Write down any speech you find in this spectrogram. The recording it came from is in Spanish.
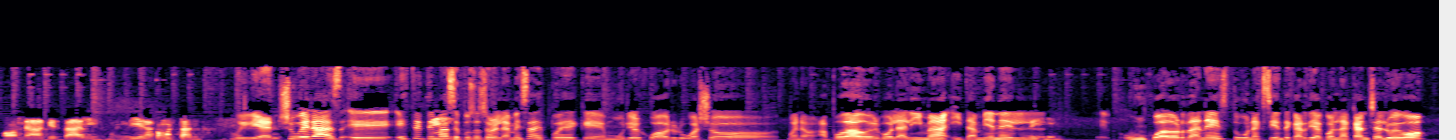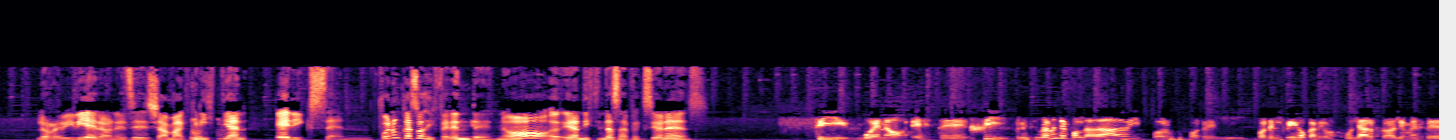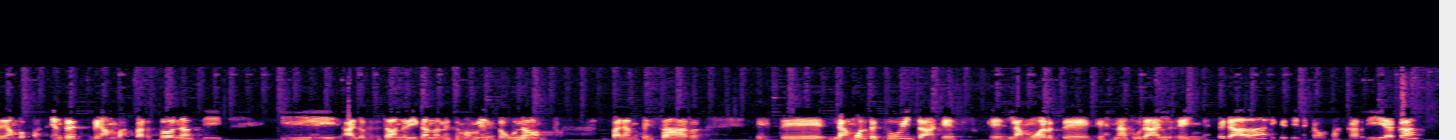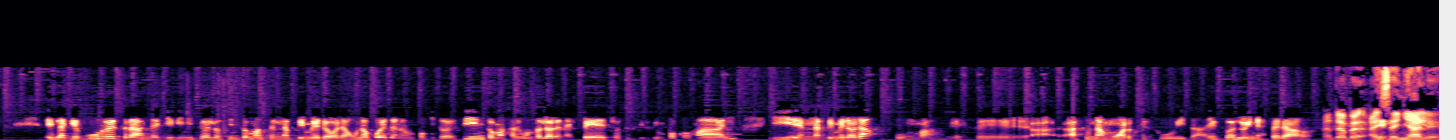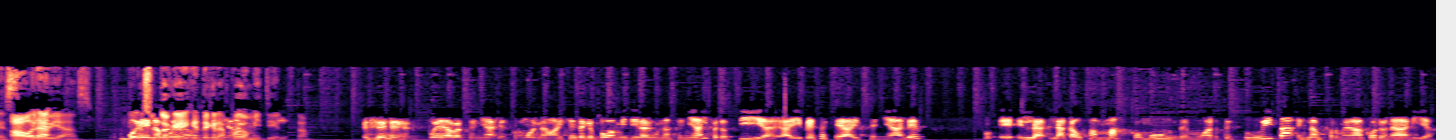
Hola, ¿qué tal? Buen día, ¿cómo están? Muy bien. Lluveras, eh, este tema se puso sobre la mesa después de que murió el jugador uruguayo, bueno, apodado el Bola Lima, y también el eh, un jugador danés tuvo un accidente cardíaco en la cancha, luego lo revivieron. Él se llama Christian Eriksen. Fueron casos diferentes, ¿no? ¿Eran distintas afecciones? Sí, bueno, este, sí, principalmente por la edad y por, por, el, por el riesgo cardiovascular probablemente de ambos pacientes, de ambas personas y, y a lo que se estaban dedicando en ese momento. Uno, para empezar, este, la muerte súbita, que es, que es la muerte que es natural e inesperada y que tiene causas cardíacas, es la que ocurre tras el inicio de los síntomas en la primera hora. Uno puede tener un poquito de síntomas, algún dolor en el pecho, sentirse un poco mal, y en la primera hora, pumba, este, hace una muerte súbita. Eso es lo inesperado. Entonces, hay señales Ahora, previas. Bueno, que hay gente que las puede omitir. puede haber señales, ¿cómo no? Hay gente que puede omitir alguna señal, pero sí, hay, veces que hay señales. Eh, la, la causa más común de muerte súbita es la enfermedad coronaria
